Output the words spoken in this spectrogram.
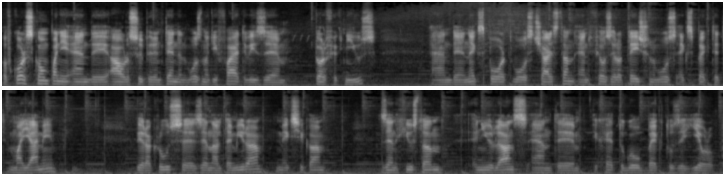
Of course, company and uh, our superintendent was notified with um, perfect news. And the next port was Charleston and further rotation was expected Miami, Veracruz, uh, then Altamira, Mexico, then Houston, New Orleans and uh, had to go back to the Europe.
